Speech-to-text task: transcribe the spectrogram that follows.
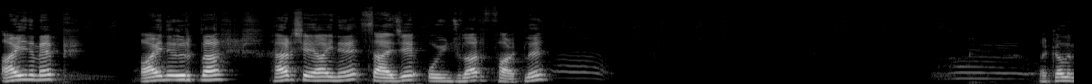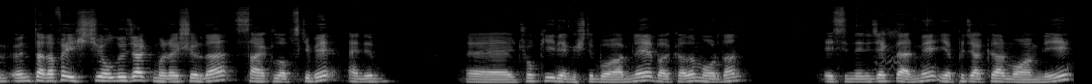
Aynı map, aynı ırklar, her şey aynı. Sadece oyuncular farklı. Bakalım ön tarafa işçi yollayacak mı Rusher'da Cyclops gibi. Hani ee, çok iyi demişti bu hamle. Bakalım oradan esinlenecekler mi? Yapacaklar hamleyi?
